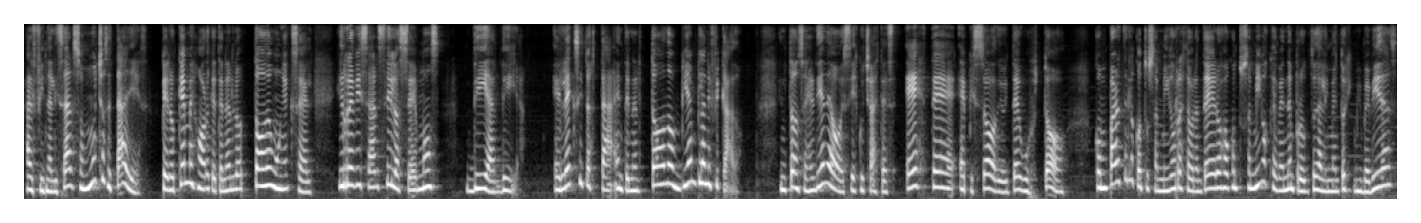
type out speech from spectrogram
al finalizar son muchos detalles, pero qué mejor que tenerlo todo en un Excel y revisar si lo hacemos día a día. El éxito está en tener todo bien planificado. Entonces, el día de hoy, si escuchaste este episodio y te gustó, compártelo con tus amigos restauranteros o con tus amigos que venden productos de alimentos y bebidas.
